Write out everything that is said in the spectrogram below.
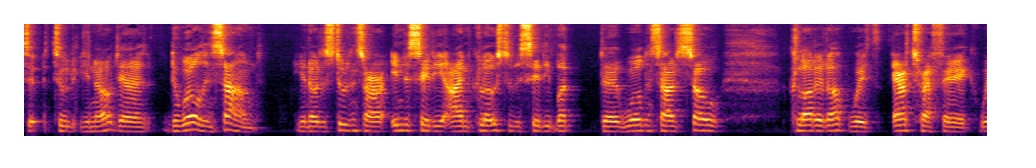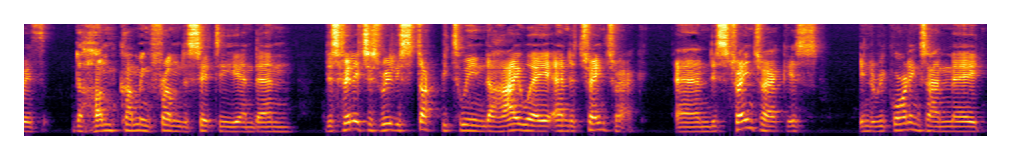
to, to you know the the world in sound? You know, the students are in the city. I'm close to the city, but the world in sound is so cluttered up with air traffic, with the hum coming from the city, and then this village is really stuck between the highway and the train track. And this train track is in the recordings I made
